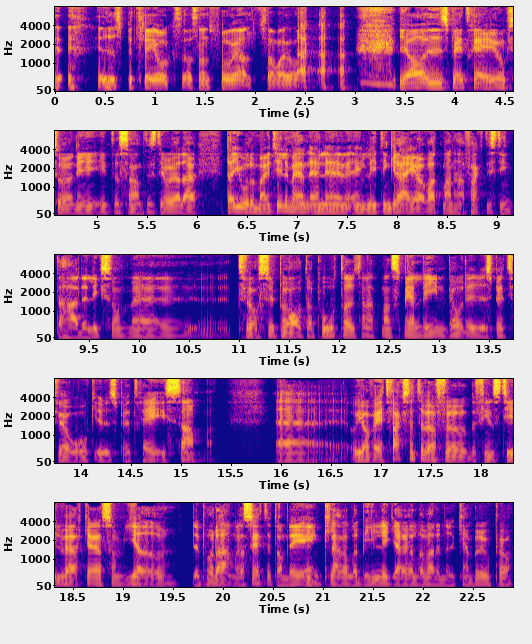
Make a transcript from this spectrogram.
USB 3 också, sen får vi allt på samma gång. ja, USB 3 är också en intressant historia. Där, där gjorde man ju till och med en, en, en liten grej av att man faktiskt inte hade liksom eh, två separata portar utan att man smällde in både USB 2 och USB 3 i samma. Eh, och jag vet faktiskt inte varför det finns tillverkare som gör det på det andra sättet. Om det är enklare eller billigare eller vad det nu kan bero på.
